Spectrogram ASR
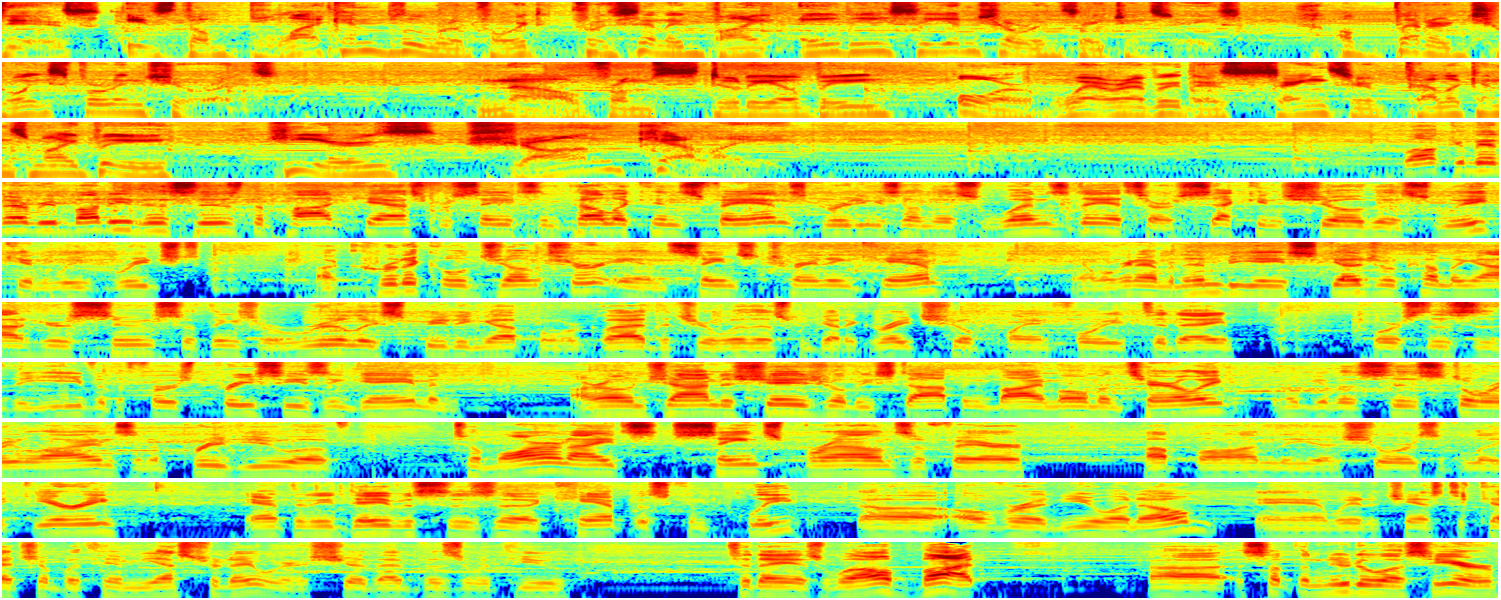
This is the Black and Blue Report presented by ABC Insurance Agencies. A better choice for insurance. Now, from Studio B, or wherever the Saints or Pelicans might be, here's Sean Kelly. Welcome in, everybody. This is the podcast for Saints and Pelicans fans. Greetings on this Wednesday. It's our second show this week, and we've reached a critical juncture in Saints training camp. And we're going to have an NBA schedule coming out here soon, so things are really speeding up, and we're glad that you're with us. We've got a great show planned for you today. Of course, this is the eve of the first preseason game, and our own John DeShazier will be stopping by momentarily. He'll give us his storylines and a preview of tomorrow night's Saints Browns affair up on the uh, shores of Lake Erie. Anthony Davis's uh, camp is complete uh, over at UNO, and we had a chance to catch up with him yesterday. We're going to share that visit with you today as well. But uh, something new to us here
